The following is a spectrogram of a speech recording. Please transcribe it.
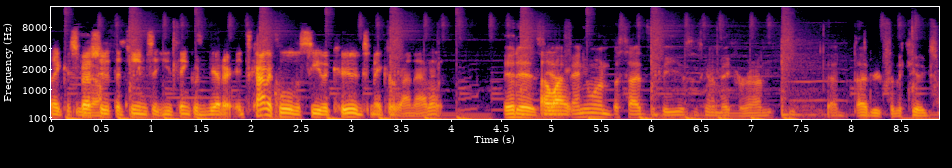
Like especially Yeah. with the teams that you think would be better. It's kind of cool to see the Cougs make a run at it. It is. I Yeah, like- if anyone besides the Bees is going to make a run, I'd, I'd root for the Cougs.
